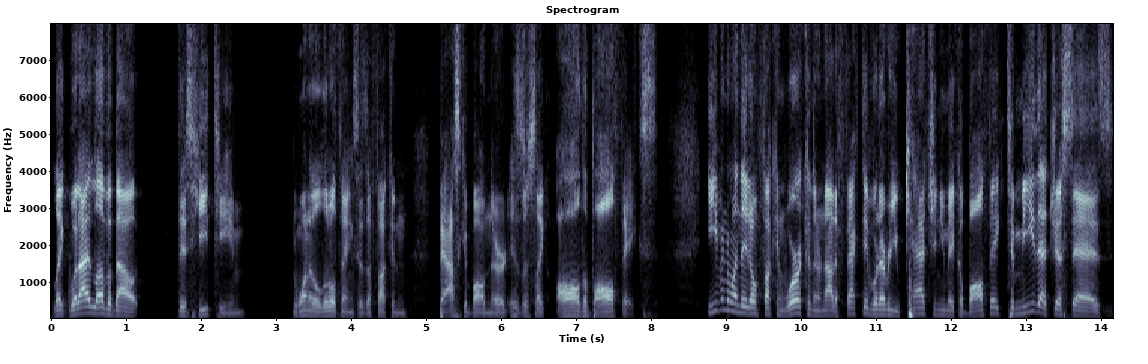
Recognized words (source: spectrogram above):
Like what I love about this Heat team, one of the little things as a fucking basketball nerd is just like all the ball fakes. Even when they don't fucking work and they're not effective, whatever you catch and you make a ball fake, to me, that just says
